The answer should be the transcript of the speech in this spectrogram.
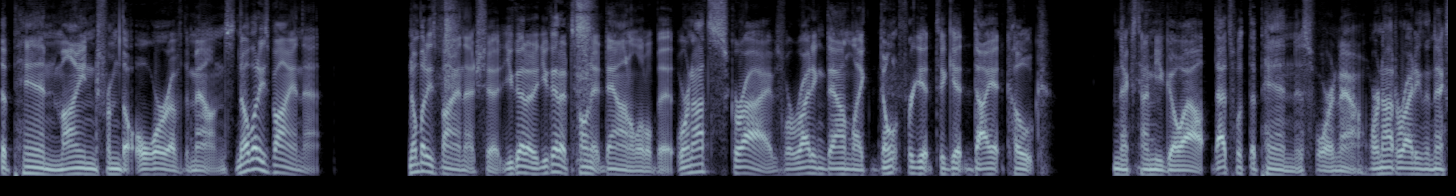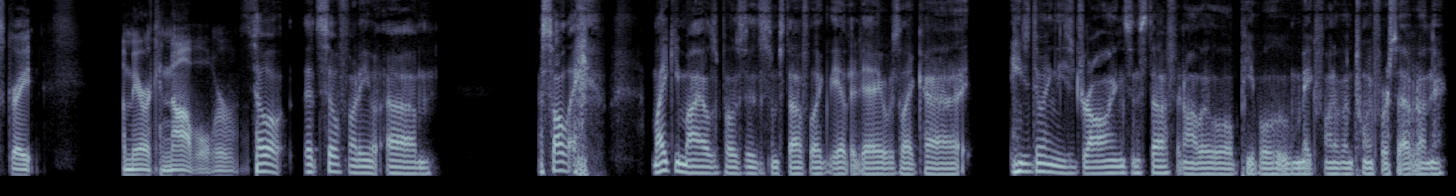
the pen mined from the ore of the mountains. Nobody's buying that. Nobody's buying that shit. You gotta you gotta tone it down a little bit. We're not scribes. We're writing down like don't forget to get Diet Coke next time you go out. That's what the pen is for now. We're not writing the next great American novel. We're So that's so funny. Um, I saw like Mikey Miles posted some stuff like the other day. It was like uh, he's doing these drawings and stuff, and all the little people who make fun of him twenty four seven on there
